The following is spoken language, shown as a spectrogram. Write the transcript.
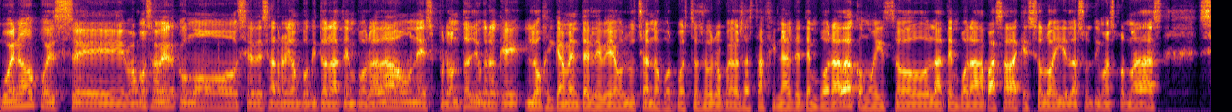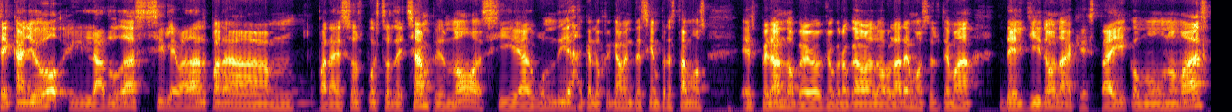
Bueno, pues eh, vamos a ver cómo se desarrolla un poquito la temporada. Aún es pronto. Yo creo que lógicamente le veo luchando por puestos europeos hasta final de temporada, como hizo la temporada pasada, que solo ahí en las últimas jornadas se cayó. Y la duda es si le va a dar para, mm, para esos puestos de Champions, ¿no? Si algún día, que lógicamente siempre estamos esperando, pero yo creo que ahora lo hablaremos, el tema del Girona, que está ahí como uno más.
